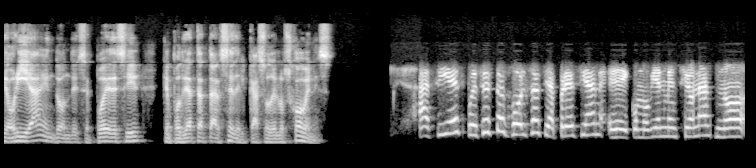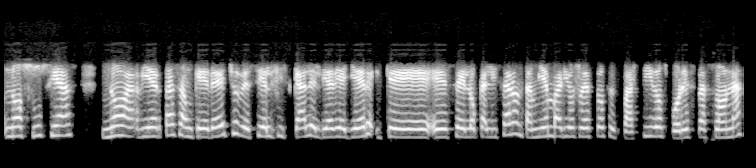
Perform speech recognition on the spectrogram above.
teoría en donde se puede decir que podría tratarse del caso de los jóvenes. Así es, pues estas bolsas se aprecian, eh, como bien mencionas, no, no sucias, no abiertas, aunque de hecho decía el fiscal el día de ayer que eh, se localizaron también varios restos esparcidos por esta zona.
